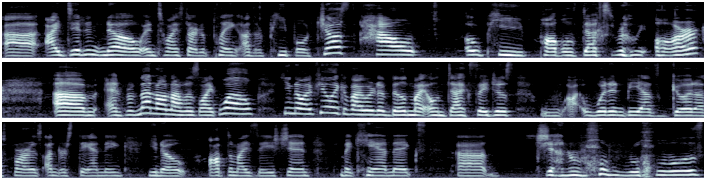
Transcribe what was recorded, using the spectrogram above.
uh, I didn't know until I started playing other people just how OP Pablo's decks really are. Um, and from then on, I was like, well, you know, I feel like if I were to build my own decks, they just w- wouldn't be as good as far as understanding, you know, optimization, mechanics, uh, general rules.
